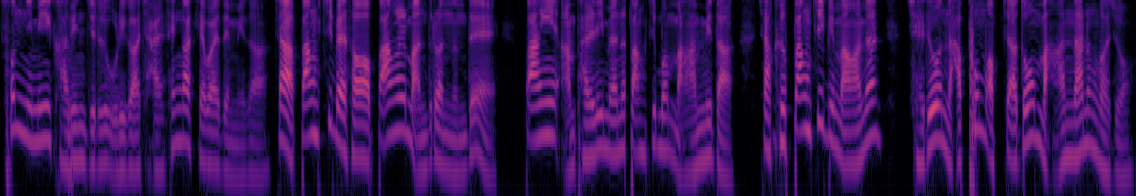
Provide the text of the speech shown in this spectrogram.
손님이 갑인지를 우리가 잘 생각해 봐야 됩니다. 자, 빵집에서 빵을 만들었는데 빵이 안 팔리면 빵집은 망합니다. 자, 그 빵집이 망하면 재료 납품업자도 망한다는 거죠.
